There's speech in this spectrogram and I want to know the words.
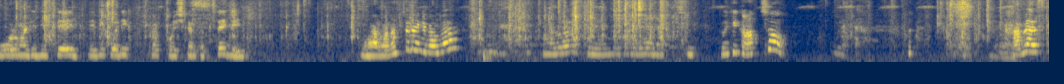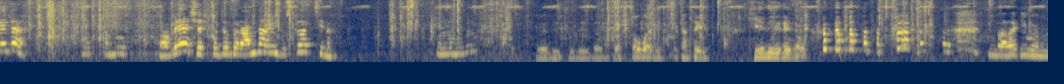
গোড় মাটি দিতে এদিক ওদিক সব পরিষ্কার করতেই দেই। ঘর বানাচ্ছ নাকি বাবা? তুমি কি কাঁদছো? খাবে আজকে এটা? হবে শেষ পর্যন্ত রান্না আমি বুঝতে পারছি না। যদি যদি দশটাও বাজে এখান থেকে। খেয়ে দিয়ে যাও। দাদা কি বলল?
